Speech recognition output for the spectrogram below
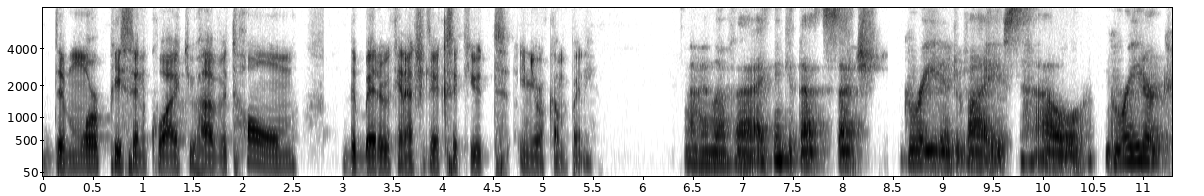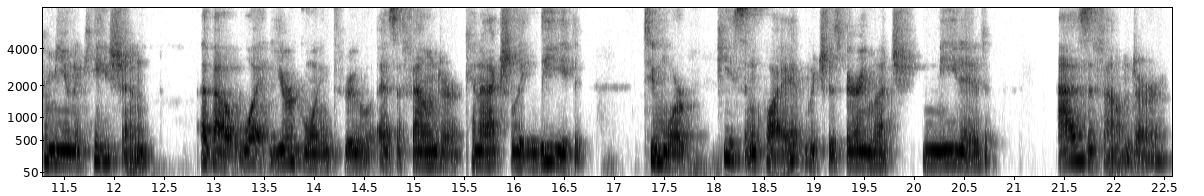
the more peace and quiet you have at home, the better you can actually execute in your company. I love that. I think that's such great advice how greater communication about what you're going through as a founder can actually lead to more peace and quiet, which is very much needed as a founder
